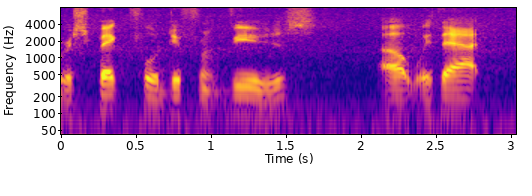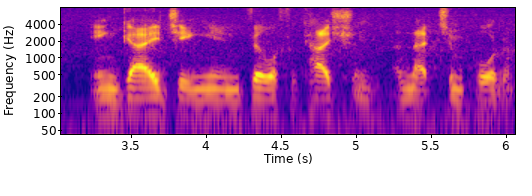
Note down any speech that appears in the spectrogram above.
respect for different views without engaging in vilification, and that's important.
